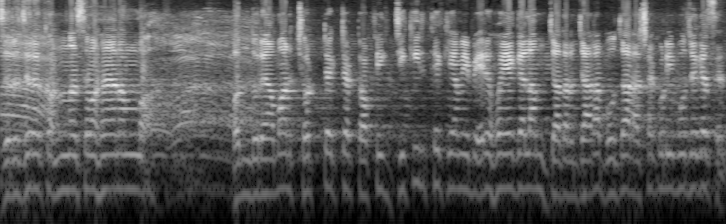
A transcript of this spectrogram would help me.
জোরে জোরে কন্যা, সুবহানাল্লাহ। বন্ধুরে, আমার ছোট্ট একটা টপিক জিকির থেকে আমি বের হয়ে গেলাম যারা যারা বোঝার আশা করি বুঝে গেছেন।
